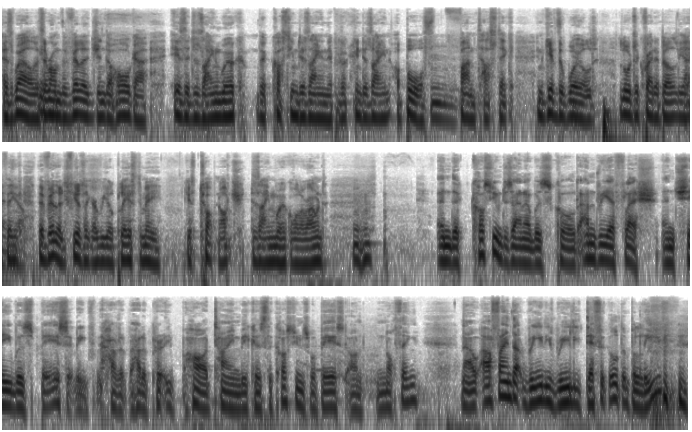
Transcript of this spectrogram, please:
as well is around the village and the Hårga is the design work. The costume design and the production design are both hmm. fantastic and give the world loads of credibility. I think the village feels like a real place to me. Just top notch design work all around. Mm-hmm. And the costume designer was called Andrea Flesch, and she was basically had a, had a pretty hard time because the costumes were based on nothing. Now I find that really, really difficult to believe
